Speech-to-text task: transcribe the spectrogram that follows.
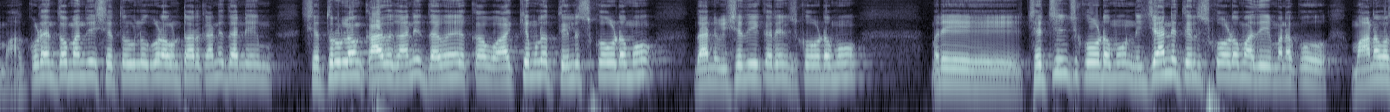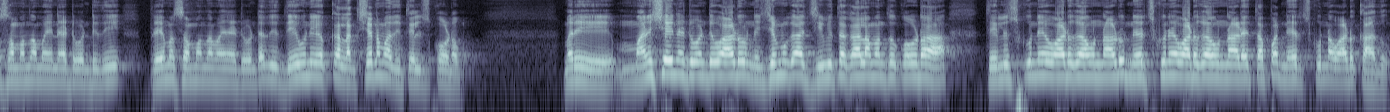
మాకు కూడా ఎంతోమంది శత్రువులు కూడా ఉంటారు కానీ దాన్ని శత్రువులం కాదు కానీ దాని యొక్క వాక్యంలో తెలుసుకోవడము దాన్ని విశదీకరించుకోవడము మరి చర్చించుకోవడము నిజాన్ని తెలుసుకోవడం అది మనకు మానవ సంబంధమైనటువంటిది ప్రేమ సంబంధమైనటువంటిది దేవుని యొక్క లక్షణం అది తెలుసుకోవడం. మరి మనిషి అయినటువంటి వాడు నిజముగా జీవితకాలం అంతా కూడా తెలుసుకునేవాడుగా ఉన్నాడు నేర్చుకునేవాడుగా ఉన్నాడే తప్ప నేర్చుకున్నవాడు కాదు.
